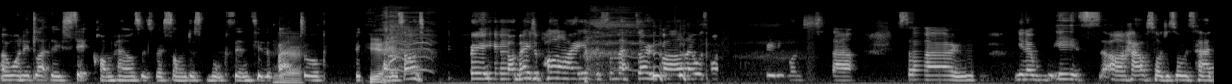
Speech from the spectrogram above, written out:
I wanted like those sitcom houses where someone just walks in through the back Yeah. door. Yeah. It's Auntie Mary, I made a pie, there's some left over, and I always want really wanted that. So, you know, it's our household has always had,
